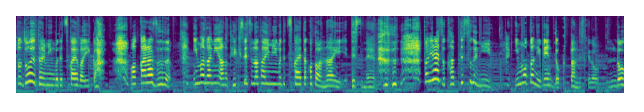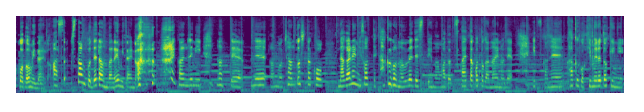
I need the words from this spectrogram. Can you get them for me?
んとどういうタイミングで使えばいいか わからず、未だにあの適切なタイミングで使えたことはないですね とりあえず買ってすぐに妹にビンって送ったんですけど、どういうことみたいな。あ、スタンプ出たんだねみたいな 感じになって、ね、あの、ちゃんとしたこう、流れに沿って覚悟の上ですっていうのはまだ使えたことがないので、いつかね、覚悟決めるときに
